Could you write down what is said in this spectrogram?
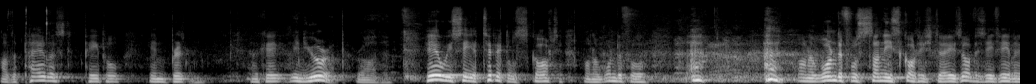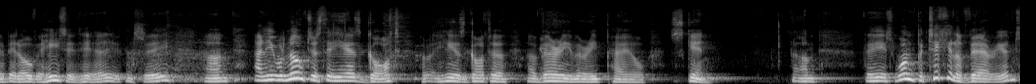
are the palest people in Britain okay, in Europe rather. Here we see a typical Scot on a wonderful, on a wonderful sunny Scottish day. He's obviously feeling a bit overheated here, you can see, um, and you will notice that he has got he has got a, a very very pale skin. Um, there is one particular variant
